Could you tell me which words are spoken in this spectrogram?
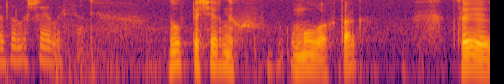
залишилися? Ну, в пещерних умовах так. Це е,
